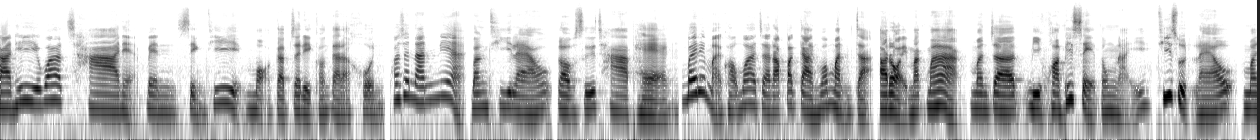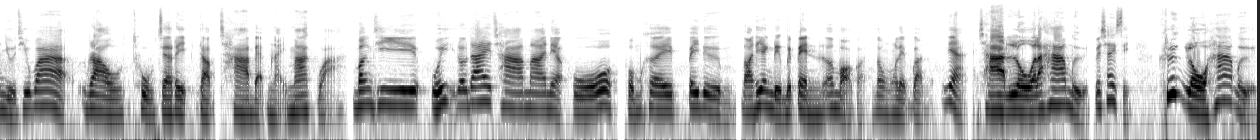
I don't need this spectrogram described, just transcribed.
การที่ว่าชาเนี่ยเป็นสิ่งที่เหมาะกับจริตของแต่ละคน เพราะฉะนั้นเนี่ยบางทีแล้วเราซื้อชาแพง ไม่ได้หมายความว่าจะรับประกันว่ามันจะอร่อยมากๆ มันจะมีความพิเศษตรงไหน ที่สุดแล้วมันอยู่ที่ว่าเราถูกจริตกับชาแบบไหนมากกว่า บางทีอุ๊ยเราได้ชามาเนี่ยโอ้ผมเคยไปดื่ม ตอนที่ยังดื่มไม่เป็นแล้วต้องบอกก่อนต้องเล็บก่อนเนี่ยชาโลละห้าหมื่นไม่ใช่สิ ครึ่งโลห้าหมื่น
